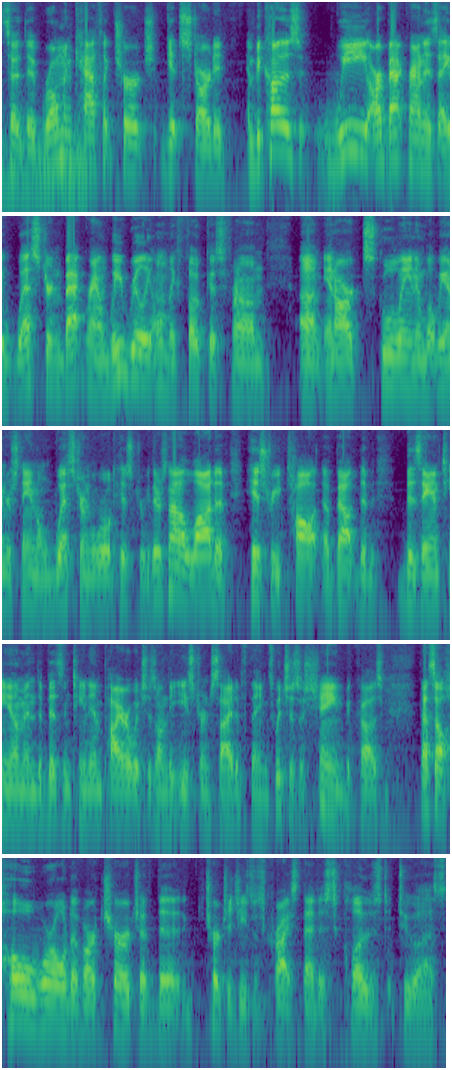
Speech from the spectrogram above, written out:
so the Roman Catholic Church gets started, and because we our background is a Western background, we really only focus from um, in our schooling and what we understand on Western world history. There's not a lot of history taught about the Byzantium and the Byzantine Empire, which is on the eastern side of things, which is a shame because that's a whole world of our church, of the Church of Jesus Christ, that is closed to us,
